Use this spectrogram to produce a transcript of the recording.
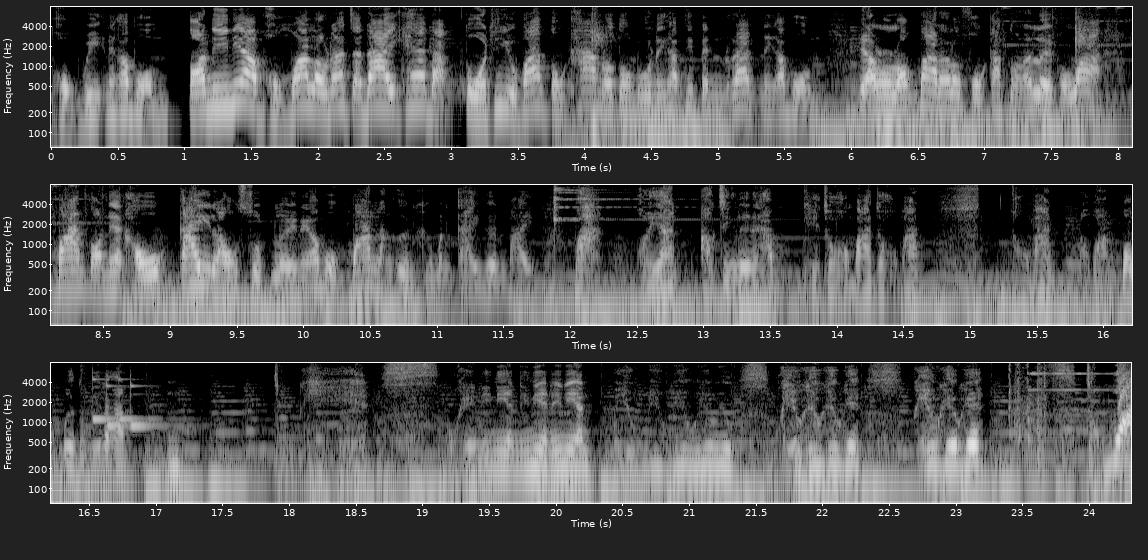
16 วินะครับผม ตอนนี้เนี่ยผมว่าเราน่าจะได้แค่แบบตัวที่อยู่บ้านตรงข้ามเราตรงนู้นนะครับที่เป็นแรดนะครับผม เดี๋ยวเราล็อกบ้านแล้วเราโฟกัสตรงนั้นเลยเพราะว่าบ้านตอนนี้เขาใกล้เราสุดเลยนะครับผม บ้านหลังอื่นคือมันไกลเกินไป มาขออนุญาตเอาจริงเลยนะครับโอเคเจ้าของบ้านเจ้าของบ้านเจ้าของบ้านระวังป้อมปืนตรงนี้แล้วกันโอเคโอเคนี่เนียนนี่เนียนนี่เนียนไม่อยู่ไม่อยู่ไม่อยู่ไม่อยู่ไม่อยู่โอเคโอเคโอเคโอเคโอเคโอเคโอเคจังหวะ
